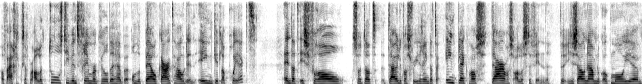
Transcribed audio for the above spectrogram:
of eigenlijk zeg maar alle tools die we in het framework wilden hebben, om dat bij elkaar te houden in één GitLab-project. En dat is vooral zodat het duidelijk was voor iedereen dat er één plek was. Daar was alles te vinden. je zou namelijk ook mooie,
